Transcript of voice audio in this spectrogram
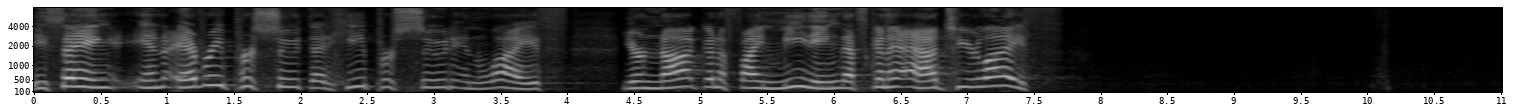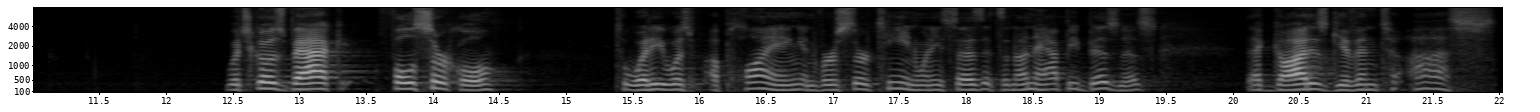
He's saying, in every pursuit that he pursued in life, you're not going to find meaning that's going to add to your life. Which goes back full circle to what he was applying in verse 13 when he says it's an unhappy business that God has given to us.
